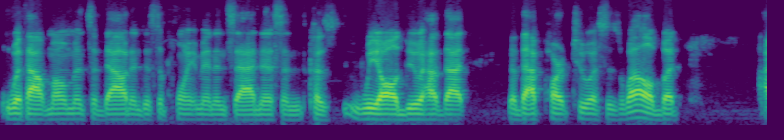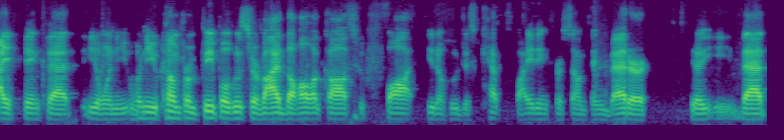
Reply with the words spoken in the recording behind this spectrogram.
without moments of doubt and disappointment and sadness, and because we all do have that that part to us as well. But I think that you know when you when you come from people who survived the Holocaust, who fought, you know, who just kept fighting for something better, you know, that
